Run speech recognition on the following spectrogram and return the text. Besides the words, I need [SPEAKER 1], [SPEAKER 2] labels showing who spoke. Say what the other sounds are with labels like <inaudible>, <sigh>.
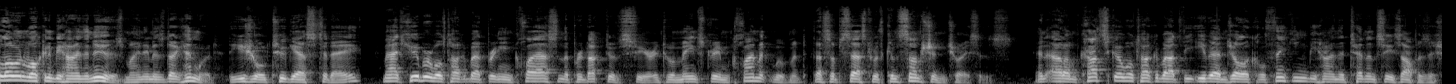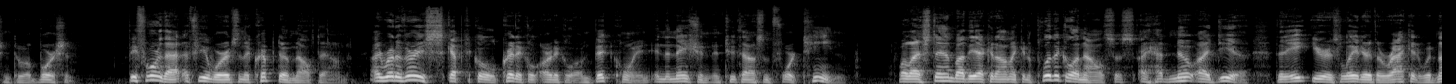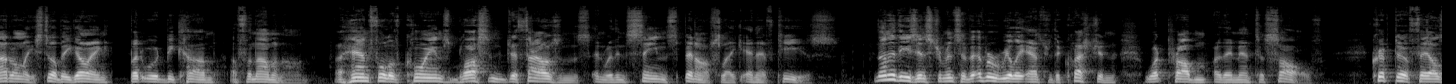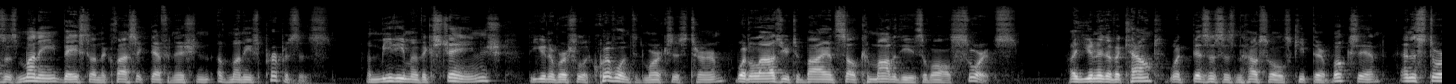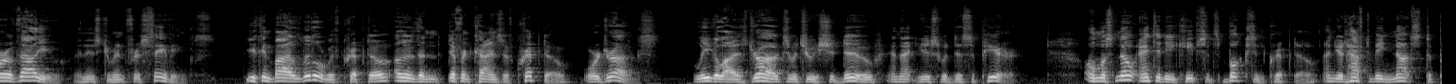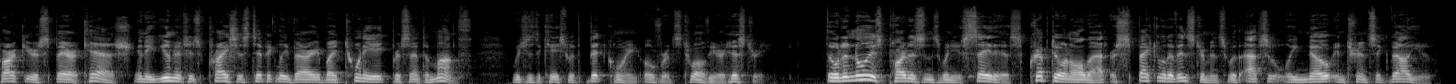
[SPEAKER 1] Hello and welcome to Behind the News. My name is Doug Henwood. The usual two guests today. Matt Huber will talk about bringing class and the productive sphere into a mainstream climate movement that's obsessed with consumption choices. And Adam Kotsko will talk about the evangelical thinking behind the tendency's opposition to abortion. Before that, a few words on the crypto meltdown. I wrote a very skeptical, critical article on Bitcoin in The Nation in 2014. While I stand by the economic and political analysis, I had no idea that eight years later the racket would not only still be going, but would become a phenomenon. A handful of coins blossomed into thousands and with insane spin offs like NFTs. None of these instruments have ever really answered the question what problem are they meant to solve? Crypto fails as money based on the classic definition of money's purposes a medium of exchange, the universal equivalent in Marx's term, what allows you to buy and sell commodities of all sorts. A unit of account, what businesses and households keep their books in, and a store of value, an instrument for savings. You can buy little with crypto other than different kinds of crypto or drugs. Legalize drugs, which we should do, and that use would disappear. Almost no entity keeps its books in crypto, and you'd have to be nuts to park your spare cash in a unit whose prices typically vary by 28% a month, which is the case with Bitcoin over its 12 year history. Though it annoys partisans when you say this, crypto and all that are speculative instruments with absolutely no intrinsic value.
